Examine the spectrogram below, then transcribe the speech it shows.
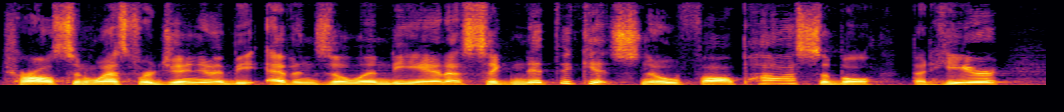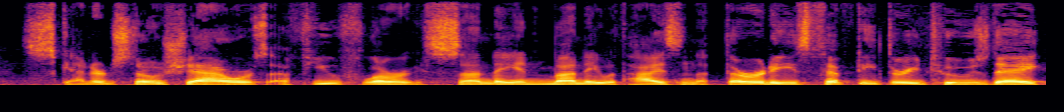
Charleston, West Virginia, maybe Evansville, Indiana. Significant snowfall possible. But here, scattered snow showers, a few flurries. Sunday and Monday with highs in the 30s, 53 Tuesday,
